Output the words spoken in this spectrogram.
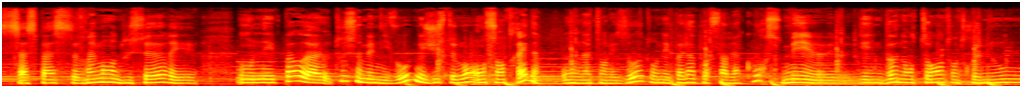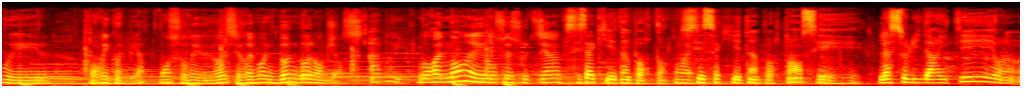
ça se passe vraiment en douceur et on n'est pas à- tous au même niveau, mais justement on s'entraide, on attend les autres, on n'est pas là pour faire de la course, mais euh, il y a une bonne entente entre nous et euh, on rigole bien. On se rigole, c'est vraiment une bonne bonne ambiance. Ah oui. Moralement et on se soutient. C'est ça qui est important. Ouais. C'est ça qui est important, c'est la solidarité. On,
